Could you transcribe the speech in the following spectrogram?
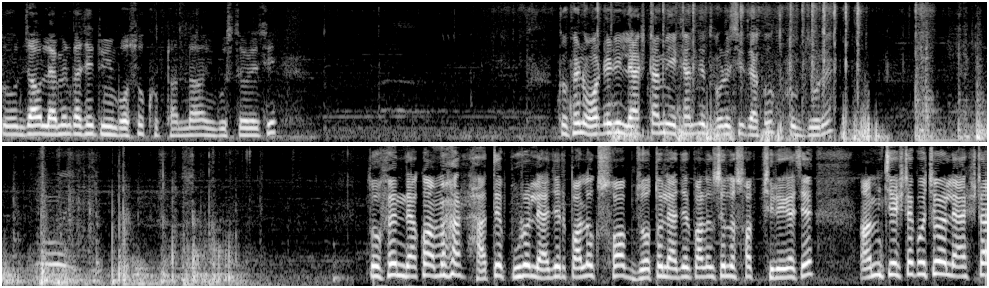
তো যাও, ল্যামের কাছে তুমি বসো, খুব ঠান্ডা, আমি বুঝতে পেরেছি। তো ফেন অলরেডি ল্যাশটা আমি এখান দিয়ে ধরেছি, দেখো, খুব জোরে। তো ফেন দেখো আমার হাতে পুরো ল্যাজের পালক, সব যত ল্যাজের পালক ছিল সব ছিঁড়ে গেছে। আমি চেষ্টা করছি ওই ল্যাজটা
